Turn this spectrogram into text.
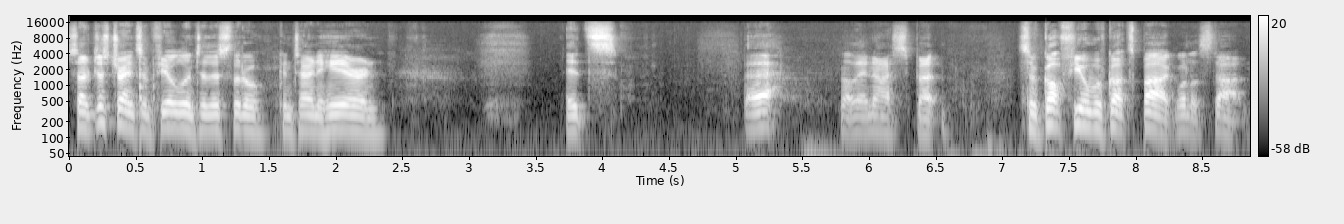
So I've just drained some fuel into this little container here, and it's uh, not that nice, but... So we've got fuel, we've got spark, well let's start.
